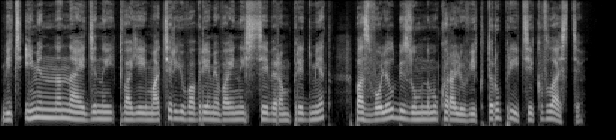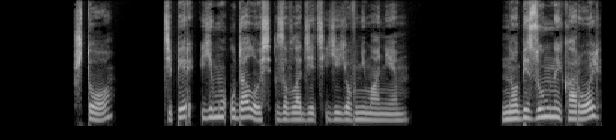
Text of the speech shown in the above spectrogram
Ведь именно найденный твоей матерью во время войны с Севером предмет позволил безумному королю Виктору прийти к власти. Что? Теперь ему удалось завладеть ее вниманием. Но безумный король...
